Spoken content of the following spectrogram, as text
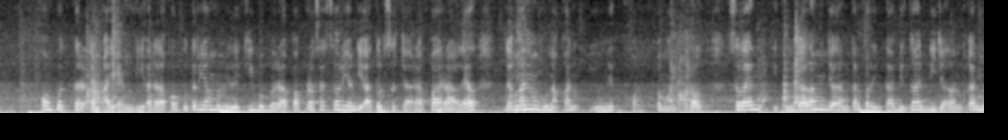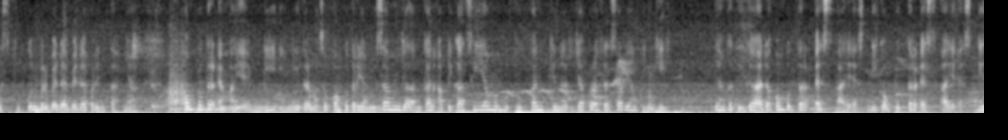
Komputer MIMD adalah komputer yang memiliki beberapa prosesor yang diatur secara paralel dengan menggunakan unit pengontrol. Selain itu, dalam menjalankan perintah bisa dijalankan meskipun berbeda-beda perintahnya. Komputer MIMD ini termasuk komputer yang bisa menjalankan aplikasi yang membutuhkan kinerja prosesor yang tinggi. Yang ketiga ada komputer SISD. Komputer SISD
